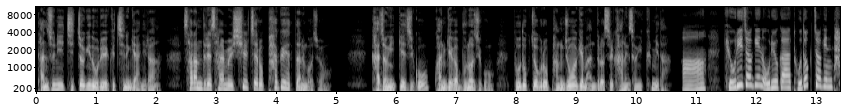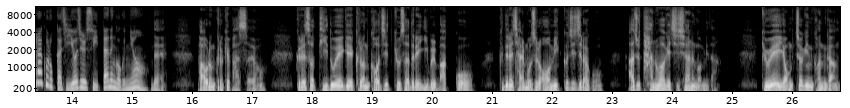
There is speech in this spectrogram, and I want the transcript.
단순히 지적인 오류에 그치는 게 아니라 사람들의 삶을 실제로 파괴했다는 거죠. 가정이 깨지고 관계가 무너지고 도덕적으로 방종하게 만들었을 가능성이 큽니다. 아, 교리적인 오류가 도덕적인 타락으로까지 이어질 수 있다는 거군요. 네, 바울은 그렇게 봤어요. 그래서 디도에게 그런 거짓 교사들의 입을 막고 그들의 잘못을 엄히 꾸짖으라고 아주 단호하게 지시하는 겁니다. 교회의 영적인 건강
